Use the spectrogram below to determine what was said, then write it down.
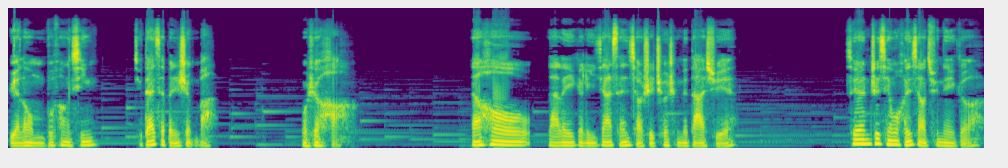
远了我们不放心，就待在本省吧。”我说好。然后来了一个离家三小时车程的大学。虽然之前我很想去那个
